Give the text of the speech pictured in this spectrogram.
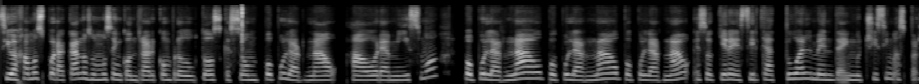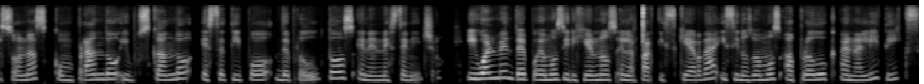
Si bajamos por acá nos vamos a encontrar con productos que son Popular Now ahora mismo. Popular Now, Popular Now, Popular Now. Eso quiere decir que actualmente hay muchísimas personas comprando y buscando este tipo de productos en, en este nicho. Igualmente podemos dirigirnos en la parte izquierda y si nos vamos a Product Analytics,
